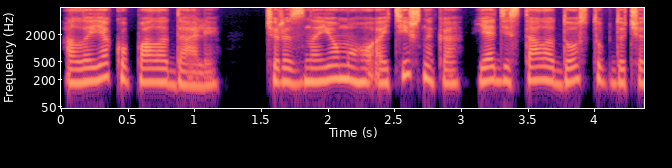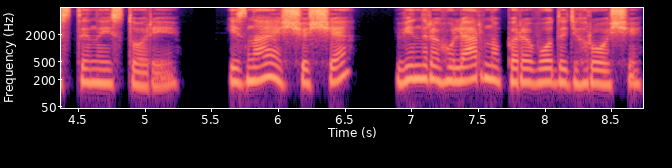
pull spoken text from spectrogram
але я копала далі. Через знайомого айтішника я дістала доступ до частини історії. І знаєш, що ще? Він регулярно переводить гроші,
